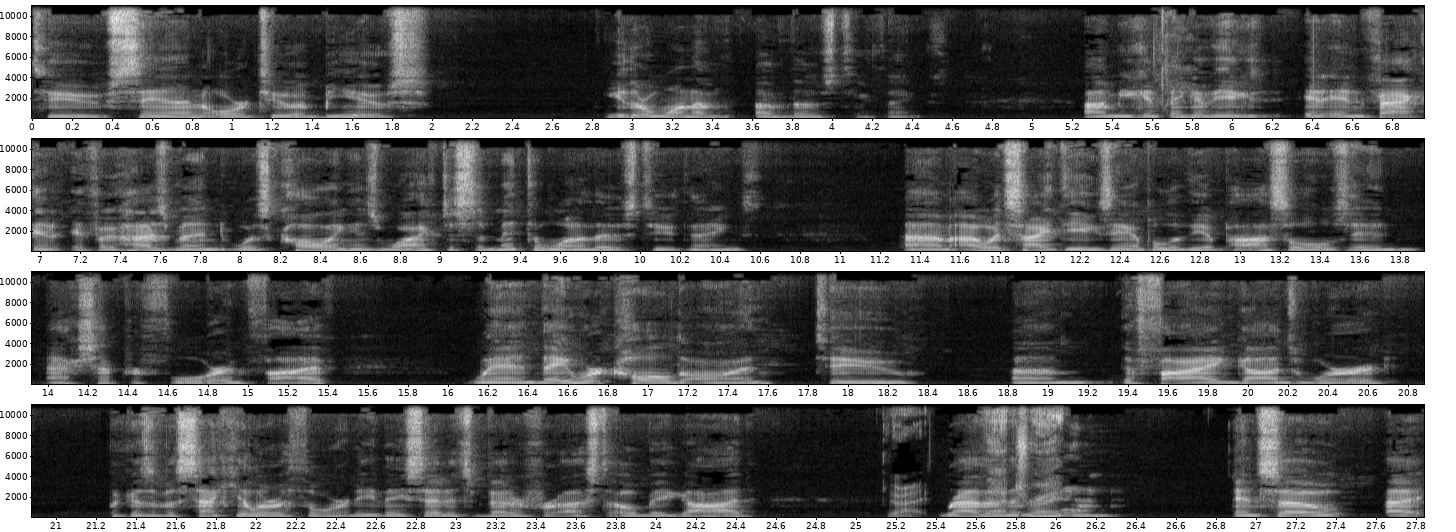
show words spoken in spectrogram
to sin or to abuse, either one of, of those two things. Um, you can think of the, in, in fact, if a husband was calling his wife to submit to one of those two things, um, I would cite the example of the apostles in Acts chapter 4 and 5 when they were called on to um, defy God's word because of a secular authority. They said it's better for us to obey God Right. rather That's than right. men. And so uh,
